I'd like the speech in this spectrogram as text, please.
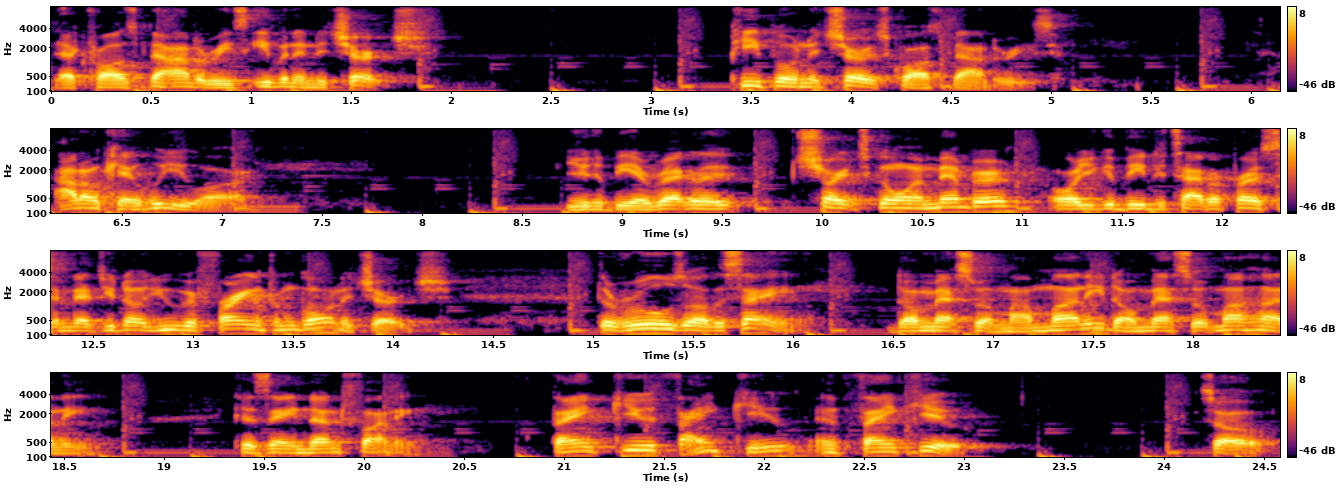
that cross boundaries, even in the church. People in the church cross boundaries. I don't care who you are. You could be a regular church going member, or you could be the type of person that you know you refrain from going to church. The rules are the same. Don't mess with my money. Don't mess with my honey. Because ain't nothing funny. Thank you, thank you, and thank you. So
